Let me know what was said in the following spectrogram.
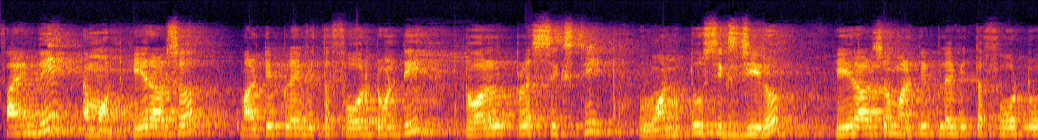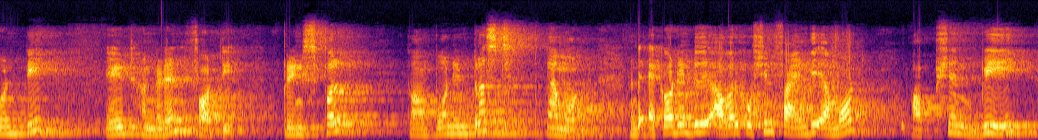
Find the amount. Here also multiply with the 420 12 plus 60 1260 here also multiply with the 420 840 principal compound interest amount. And according to the our question find the amount option b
